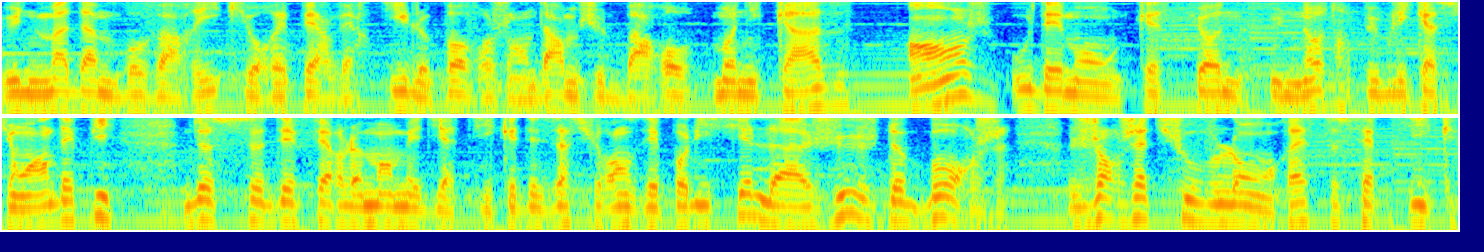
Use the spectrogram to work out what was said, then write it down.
Une Madame Bovary qui aurait perverti le pauvre gendarme Jules Barrault. Monique Ange ou démon questionne une autre publication. En dépit de ce déferlement médiatique et des assurances des policiers, la juge de Bourges, Georgette Chouvelon, reste sceptique.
